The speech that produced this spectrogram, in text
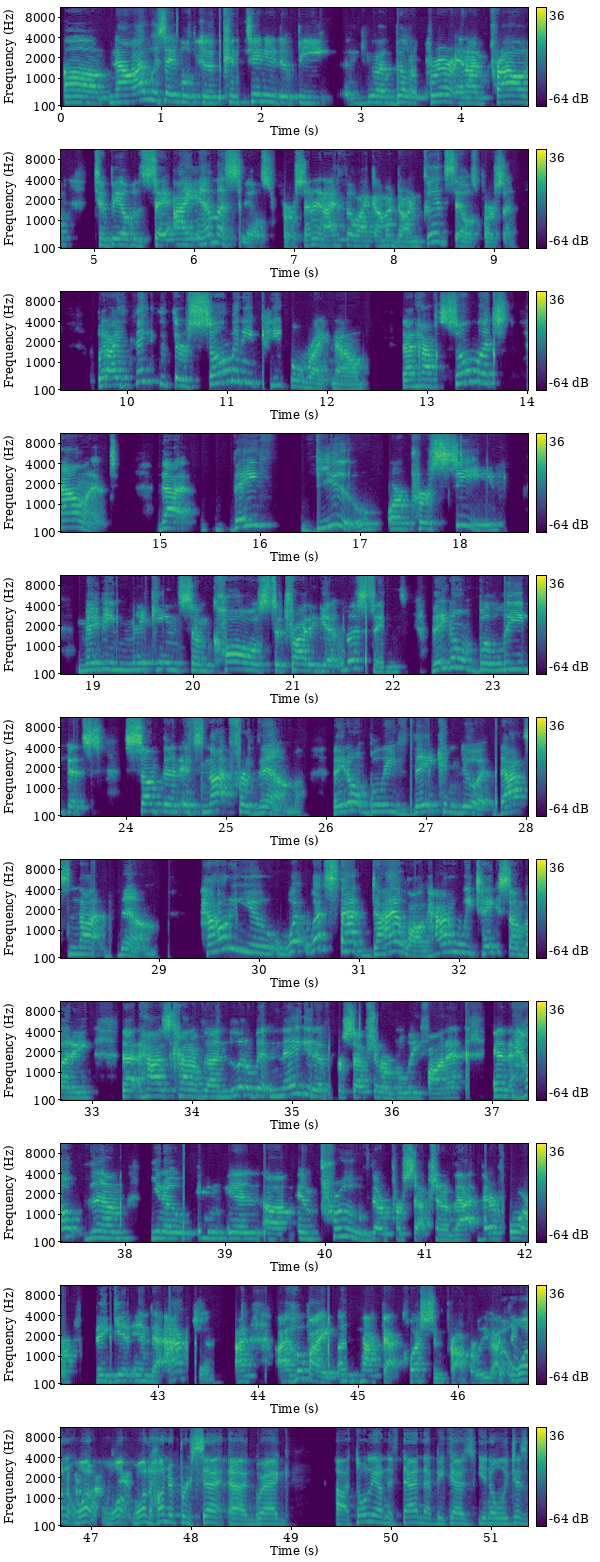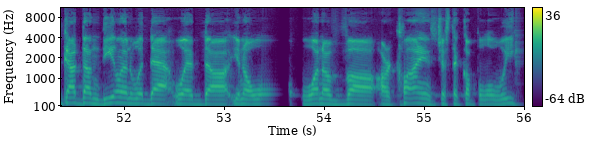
Um, now I was able to continue to be uh, build a career, and I'm proud to be able to say I am a salesperson, and I feel like I'm a darn good salesperson. But I think that there's so many people right now that have so much talent that they view or perceive maybe making some calls to try to get listings, they don't believe it's something, it's not for them. They don't believe they can do it. That's not them how do you what what's that dialogue? How do we take somebody that has kind of a little bit negative perception or belief on it and help them you know in, in uh, improve their perception of that? Therefore they get into action. I i hope i unpacked that question properly I one, one, 100% uh, greg. Uh, totally understand that because you know we just got done dealing with that with uh, you know one of uh, our clients just a couple of weeks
